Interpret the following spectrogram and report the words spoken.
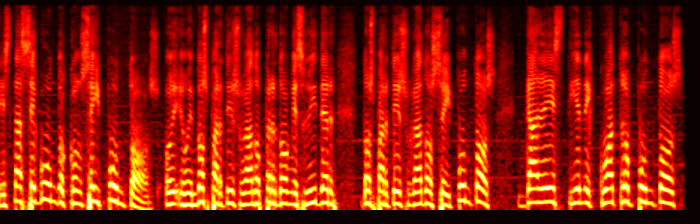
está segundo con seis puntos, en dos partidos jugados, perdón, es líder, dos partidos jugados, seis puntos. Gales tiene cuatro puntos,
